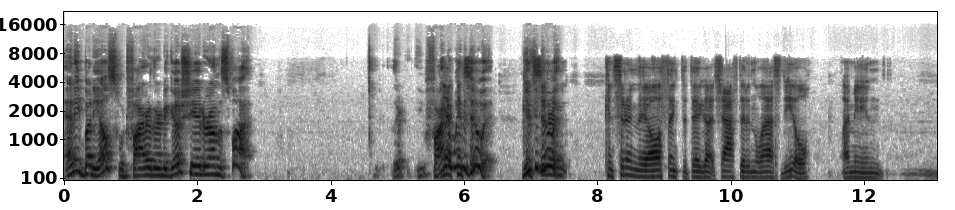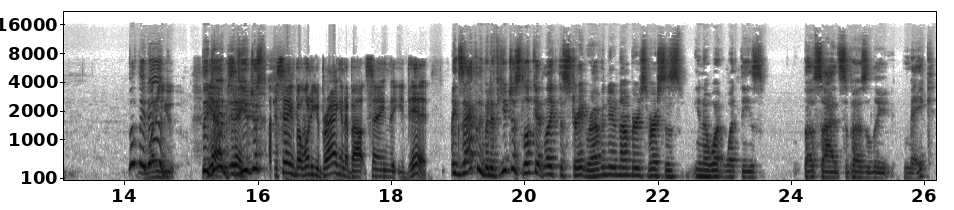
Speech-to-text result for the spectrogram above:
anybody else would fire their negotiator on the spot. There, you find Yeah, a way consi- to do it. You can do considering it. considering they all think that they got shafted in the last deal, I mean, But they did. do you? they yeah, I'm did. If saying- you just I'm saying, but what are you bragging about saying that you did? Exactly, but if you just look at like the straight revenue numbers versus you know what what these both sides supposedly make,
